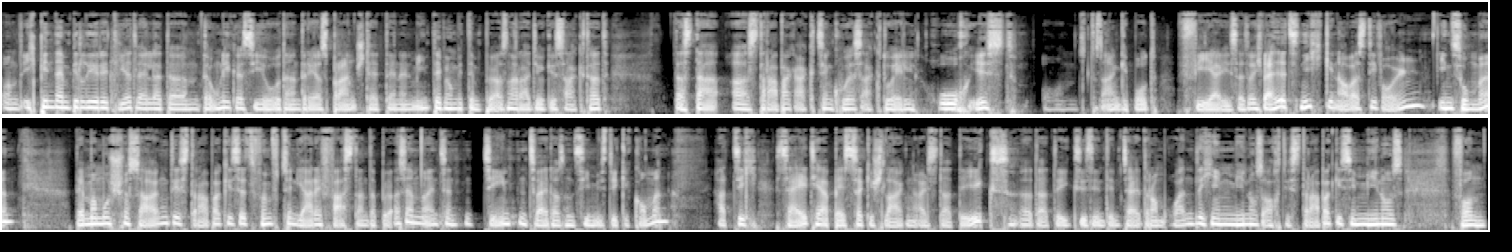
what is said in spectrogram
Und ich bin da ein bisschen irritiert, weil der, der Unica-CEO, der Andreas Brandstätter, in einem Interview mit dem Börsenradio gesagt hat, dass der äh, Strabag-Aktienkurs aktuell hoch ist und das Angebot fair ist. Also ich weiß jetzt nicht genau, was die wollen in Summe. Denn man muss schon sagen, die Strabag ist jetzt 15 Jahre fast an der Börse. Am 19.10.2007 ist die gekommen hat sich seither besser geschlagen als der ATX. Äh, der ATX ist in dem Zeitraum ordentlich im Minus, auch die Strabag ist im Minus von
